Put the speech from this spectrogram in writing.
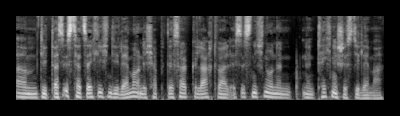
Ähm, die, das ist tatsächlich ein Dilemma und ich habe deshalb gelacht, weil es ist nicht nur ein, ein technisches Dilemma.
